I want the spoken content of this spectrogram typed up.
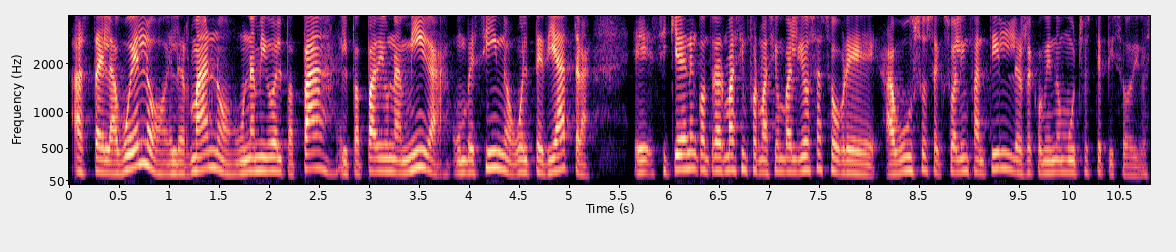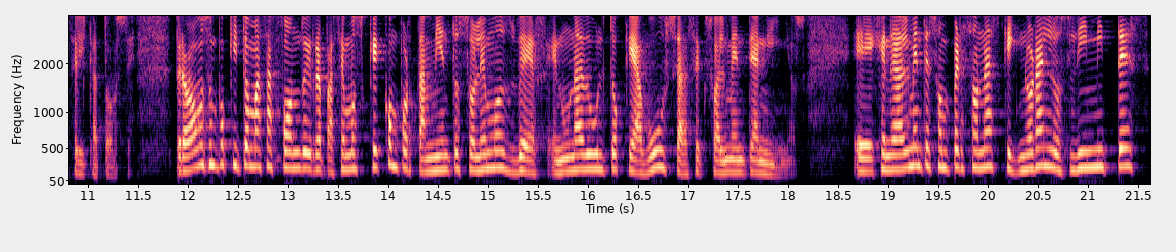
hasta el abuelo, el hermano, un amigo del papá, el papá de una amiga, un vecino o el pediatra. Eh, si quieren encontrar más información valiosa sobre abuso sexual infantil, les recomiendo mucho este episodio, es el 14. Pero vamos un poquito más a fondo y repasemos qué comportamientos solemos ver en un adulto que abusa sexualmente a niños. Eh, generalmente son personas que ignoran los límites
